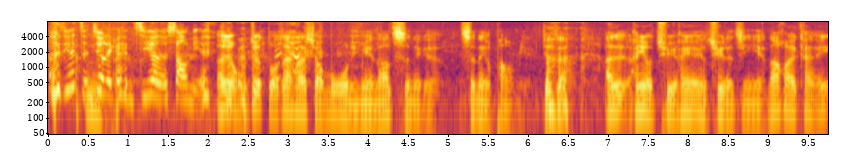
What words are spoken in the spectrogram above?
我今天拯救了一个很饥饿的少年。而且我们就躲在他的小木屋里面，然后吃那个吃那个泡面，就这样，啊，很有趣，很有趣的经验。然后后来看，哎，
